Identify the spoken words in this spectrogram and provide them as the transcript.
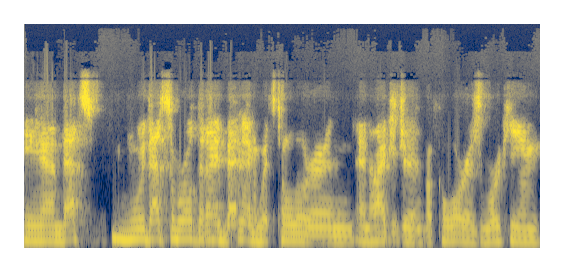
And that's that's the world that I've been in with solar and, and hydrogen before, is working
